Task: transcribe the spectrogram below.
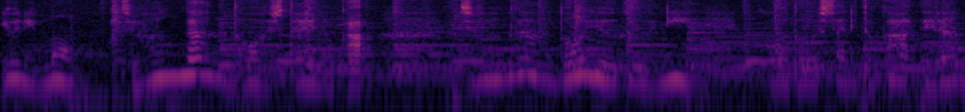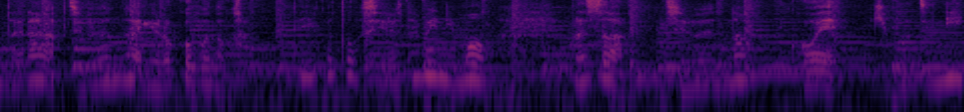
よりも自分がどうしたいのか自分がどういうふうに行動したりとか選んだら自分が喜ぶのかっていうことを知るためにもまずは自分の声気持ちに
